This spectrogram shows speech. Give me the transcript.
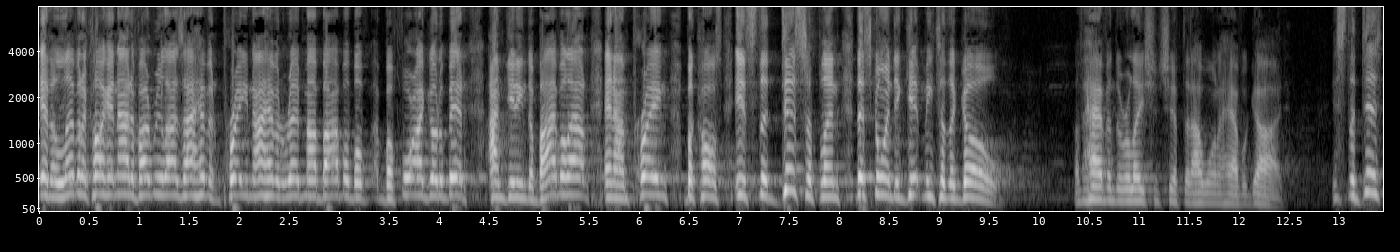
at 11 o'clock at night, if I realize I haven't prayed and I haven't read my Bible before I go to bed, I'm getting the Bible out and I'm praying because it's the discipline that's going to get me to the goal of having the relationship that I want to have with God. It's the dis,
